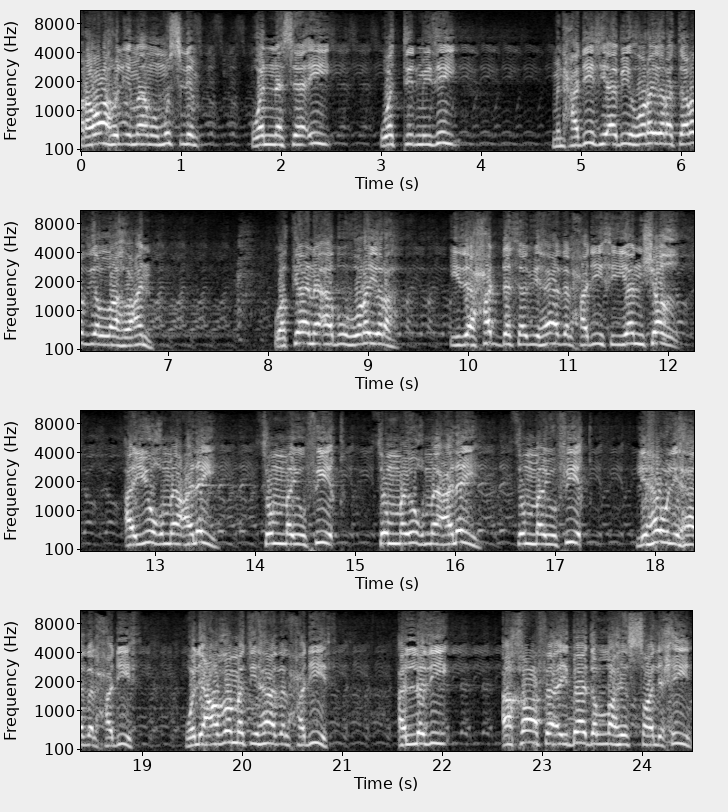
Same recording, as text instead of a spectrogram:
رواه الإمام مسلم والنسائي والترمذي من حديث أبي هريرة رضي الله عنه. وكان أبو هريرة إذا حدث بهذا الحديث ينشغ أن يغمى عليه ثم يفيق ثم يغمى عليه ثم يفيق لهول هذا الحديث ولعظمة هذا الحديث الذي أخاف عباد الله الصالحين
